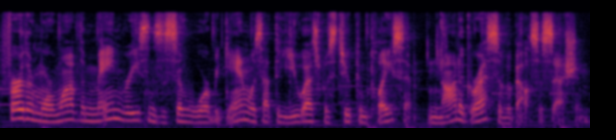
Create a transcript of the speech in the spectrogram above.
Furthermore, one of the main reasons the Civil War began was that the U.S. was too complacent, not aggressive about secession.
